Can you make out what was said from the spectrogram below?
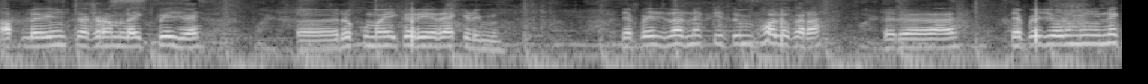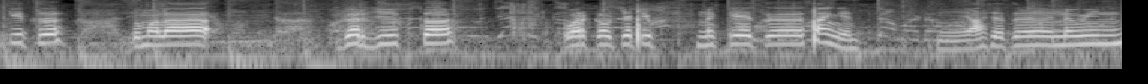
आपलं इंस्टाग्रामला एक पेज आहे रकुमाई करिअर अकॅडमी त्या पेजला नक्की तुम्ही फॉलो करा. तर त्या पेजवर मी नक्कीच तुम्हाला गरजेयुक्त वर्कआउटच्या टिप्स नक्कीच सांगेन. अशाच नवीन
